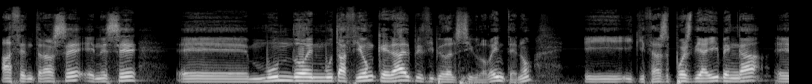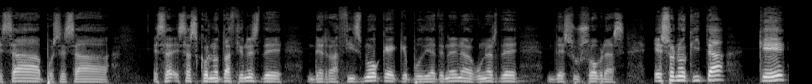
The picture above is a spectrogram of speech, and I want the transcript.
a centrarse en ese eh, mundo en mutación que era el principio del siglo XX, ¿no? Y, quizás pues de ahí venga esa pues esa esas connotaciones de, racismo que, que, pudiera tener en algunas de, sus obras. Eso no quita que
